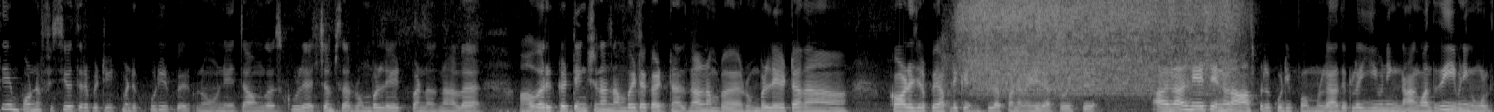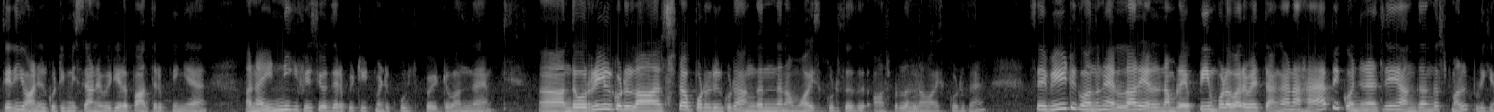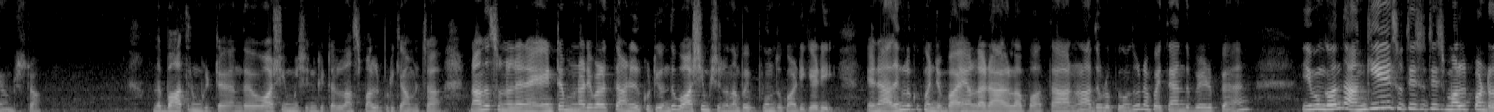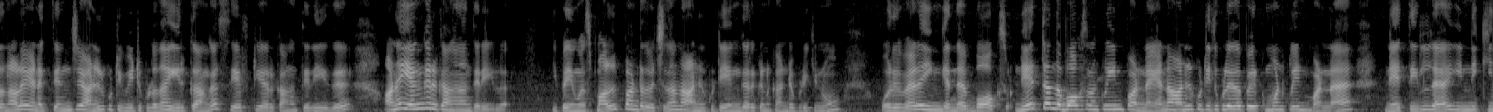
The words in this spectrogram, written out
நேற்று என் பொண்ணு ஃபிசியோதெரப்பி ட்ரீட்மெண்ட்டுக்கு கூட்டிகிட்டு போயிருக்கணும். நேற்று அவங்க ஸ்கூல் ஹெச்எம் சார் ரொம்ப லேட் பண்ணதுனால அவருக்கு டென்ஷனாக நம்மகிட்ட காட்டினதுனால நம்ம ரொம்ப லேட்டாக தான் காலேஜில் போய் அப்ளிகேஷன் ஃபில்அப் பண்ண வேண்டியதாக போயிடுச்சு. அதனால் நேற்று என்னால் ஹாஸ்பிட்டல் கூட்டிகிட்டு போக முடியல. அதுக்குள்ளே ஈவினிங் நாங்கள் வந்தது ஈவினிங் உங்களுக்கு தெரியும் அனில்குட்டி மிஸ் ஆன வீடியோவில் பார்த்துருப்பீங்க. அதனால் இன்றைக்கி ஃபிசியோதெரப்பி ட்ரீட்மெண்ட்டு கூட்டிகிட்டு போயிட்டு வந்தேன். அந்த ஒரு ரீல் கூட லாஸ்ட்டாக போடுற ரீல் கூட அங்கேருந்து தான் நான் வாய்ஸ் கொடுத்தது. ஹாஸ்பிட்டலேருந்து தான் வாய்ஸ் கொடுத்தேன். சரி வீட்டுக்கு வந்தோன்னே எல்லோரும் எல் நம்மளை எப்பயும் போல் வரவேற்றாங்க. ஆனால் ஹாப்பி கொஞ்ச நேரத்துலேயே அங்கங்கே ஸ்மெல் பிடிக்க ஆரம்பிச்சிட்டான். அந்த பாத்ரூம் கிட்ட அந்த வாஷிங் மிஷின் கிட்டலாம் ஸ்மெல் பிடிக்க ஆரம்பிச்சா நான் தான் சொன்னல என்கிட்ட முன்னாடி வளர்த்த அணில்குட்டி வந்து வாஷிங் மிஷினில் தான் போய் பூந்துக்கும் அடிக்கடி. ஏன்னா அதுங்களுக்கும் கொஞ்சம் பயம் இல்லை டாகெல்லாம் பார்த்தா. அதனால் அதுக்குள்ளே போய் வந்து நான் போய் தேர்ந்து போய் எடுப்பேன். இவங்க வந்து அங்கேயே சுற்றி சுற்றி ஸ்மெல் பண்ணுறதுனால எனக்கு தெரிஞ்சு அணில்குட்டி வீட்டுக்குள்ளே தான் இருக்காங்க. சேஃப்டியாக இருக்காங்க தெரியுது. ஆனால் எங்கே இருக்காங்கன்னு தெரியல. இப்போ இவங்க ஸ்மெல் பண்ணுறத வச்சு தான் நான் அணில்குட்டி எங்கே இருக்குன்னு கண்டுபிடிக்கணும். ஒருவேளை இங்கே இந்த பாக்ஸ் நேற்று அந்த பாக்ஸ் நான் க்ளீன் பண்ணேன். ஏன்னா அணில்குட்டி இதுக்குள்ளே ஏதாவது போயிருக்குமோன்னு க்ளீன் பண்ணேன். நேற்று இல்லை இன்றைக்கி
